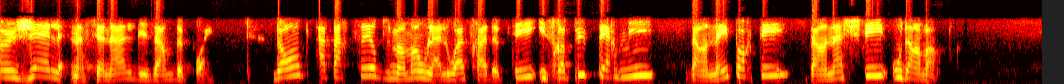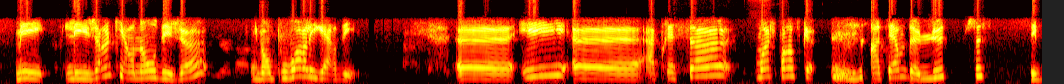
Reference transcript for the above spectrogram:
un gel national des armes de poing. Donc, à partir du moment où la loi sera adoptée, il sera plus permis d'en importer, d'en acheter ou d'en vendre. Mais les gens qui en ont déjà, ils vont pouvoir les garder. Euh, et euh, après ça, moi je pense que en termes de lutte, ça c'est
